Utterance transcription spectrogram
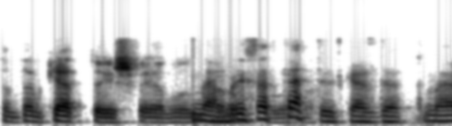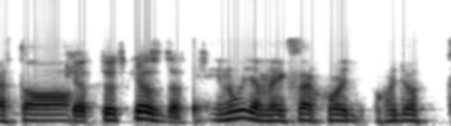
Szerintem kettő és fél volt. Nem, Brissett kettőt kezdett, mert a... Kettőt kezdett? Én úgy emlékszek, hogy, hogy ott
